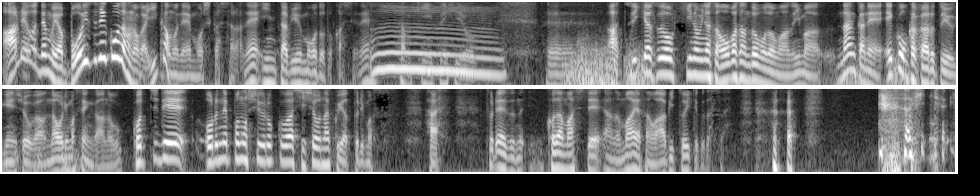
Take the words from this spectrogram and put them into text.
あれはでもいや、ボイスレコーダーの方がいいかもね、もしかしたらね。インタビューモードとかしてね。多分均一に拾う。えーあ、ツイキャスをお聞きの皆さん、大場さんどうもどうも、あの、今、なんかね、エコーかかるという現象が治りませんが、あの、こっちで、オルネポの収録は支障なくやっております。はい。とりあえず、こだまして、あの、マーヤさんを浴びといてください。見て見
